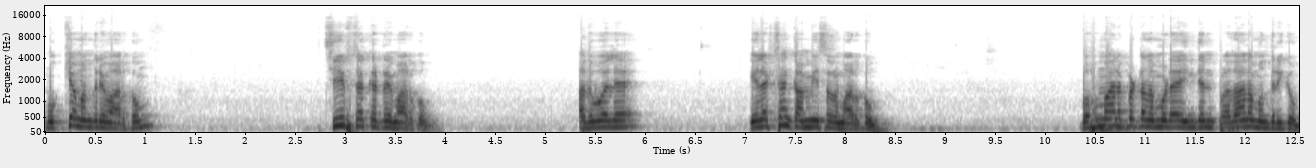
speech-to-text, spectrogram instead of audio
മുഖ്യമന്ത്രിമാർക്കും ചീഫ് സെക്രട്ടറിമാർക്കും അതുപോലെ ഇലക്ഷൻ കമ്മീഷണർമാർക്കും ബഹുമാനപ്പെട്ട നമ്മുടെ ഇന്ത്യൻ പ്രധാനമന്ത്രിക്കും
